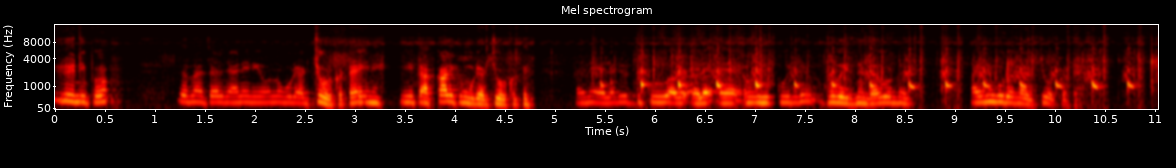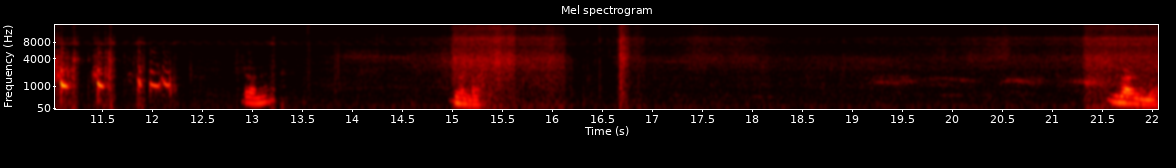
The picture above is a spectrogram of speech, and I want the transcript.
ഇനിയിപ്പോൾ ഇതെന്ന് വെച്ചാൽ ഞാൻ ഇനി ഒന്നും കൂടി അടിച്ചു കൊടുക്കട്ടെ. ഇനി ഈ തക്കാളിക്കും കൂടി അടിച്ചു കൊടുക്കട്ടെ. അതിന് ഇല ചുറ്റി പൂ ഇല ഈ കുരുട് പൂ വരുന്നുണ്ട്. അതുകൊണ്ട് അതിനും കൂടി ഒന്ന് അടിച്ചു കൊടുക്കട്ടെ. ഇതാണ്. ഇതുണ്ടോ? ഇത് കാണില്ലേ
